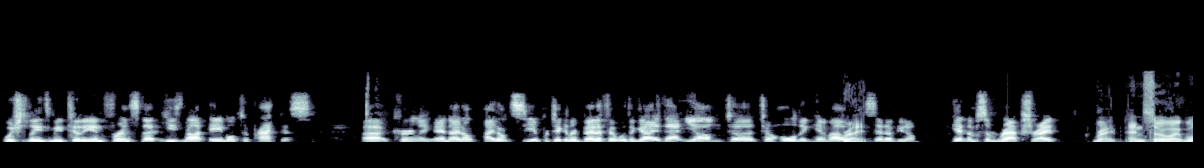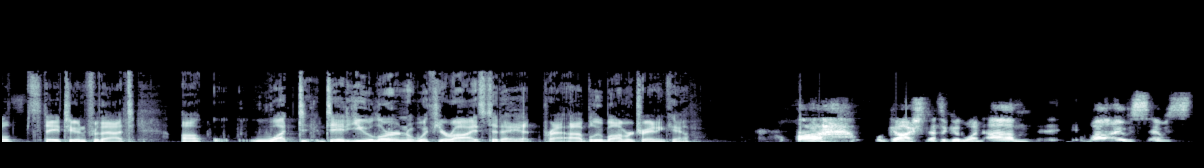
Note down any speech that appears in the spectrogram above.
which leads me to the inference that he's not able to practice uh, currently, and I don't I don't see a particular benefit with a guy that young to to holding him out right. instead of you know getting him some reps, right? Right, and so uh, we'll stay tuned for that. Uh, what did you learn with your eyes today at uh, Blue Bomber training camp? Uh, well, gosh, that's a good one. Um, well, I was I was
